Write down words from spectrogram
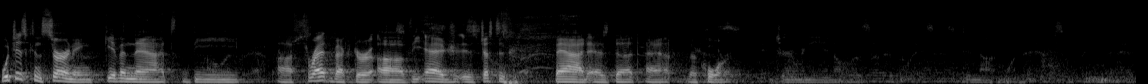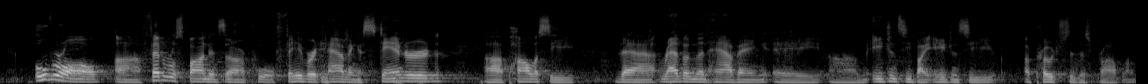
which is concerning given that the uh, threat vector of the edge is just as bad as that at the core. Germany Overall, uh, federal respondents in our pool favored having a standard uh, policy that rather than having a um, agency by agency approach to this problem.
